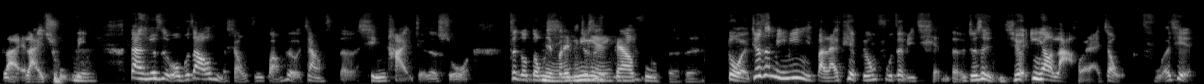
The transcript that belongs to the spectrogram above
来来处理。但就是我不知道为什么小主管会有这样子的心态，觉得说这个东西你们你也应该要负责任。对，就是明明你本来可以不用付这笔钱的，就是你就硬要拉回来叫我们付，而且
